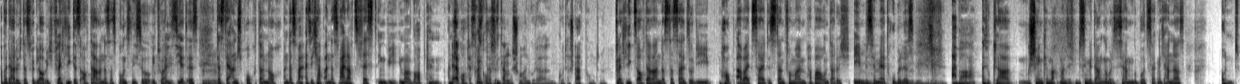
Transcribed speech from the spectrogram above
Aber dadurch, dass wir, glaube ich, vielleicht liegt es auch daran, dass das bei uns nicht so ritualisiert ist, Mhm. dass der Anspruch dann auch an das Weihnachten, also ich habe an das Weihnachtsfest irgendwie immer überhaupt keinen Anspruch, Ja, gut, das keinen ist, das großen. ist dann schon mal ein guter, guter Startpunkt. Ne? Vielleicht liegt es auch daran, dass das halt so die Hauptarbeitszeit ist dann von meinem Papa und dadurch eh ein bisschen mehr Trubel ist. Aber, also klar, Geschenke macht man sich ein bisschen Gedanken, aber das ist ja am Geburtstag nicht anders. Und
